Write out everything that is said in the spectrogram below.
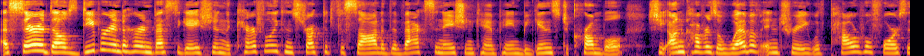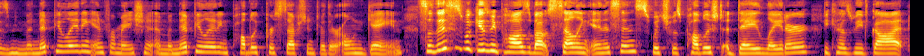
As Sarah delves deeper into her investigation, the carefully constructed facade of the vaccination campaign begins to crumble. She uncovers a web of intrigue with powerful forces manipulating information and manipulating public perception for their own gain. So, this is what gives me pause about Selling Innocence, which was published a day later, because we've got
